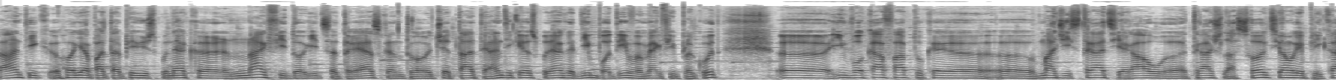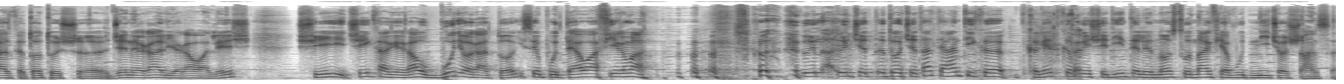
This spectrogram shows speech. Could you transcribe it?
antic. Horia Patapievici spunea că n-ar fi dorit să trăiască într-o cetate antică. Eu spuneam că din potrivă mi-ar fi plăcut. Invoca faptul că magistrații erau trași la sorți. Eu am replicat că totuși generalii erau aleși și cei care erau buni oratori se puteau afirma. în, în cet, într-o cetate antică, cred că da. președintele nostru n-ar fi avut nicio șansă.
